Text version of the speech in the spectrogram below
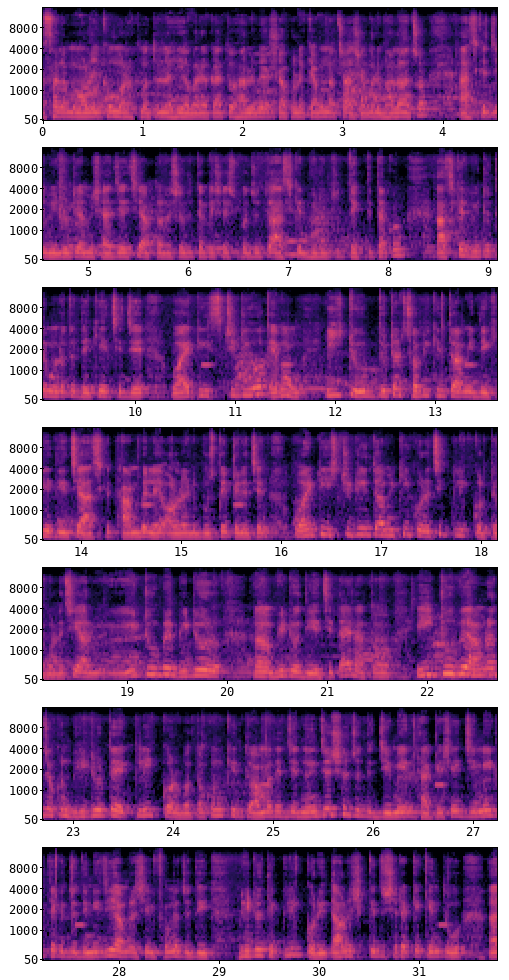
আসসালামু আলাইকুম রহমতুল্লাহি আবরাকাত হ্যালো বিয়ার সকলে কেমন আছো? আশা করি ভালো আছো। আজকের যে ভিডিওটি আমি সাজিয়েছি, আপনারা শুরু থেকে শেষ পর্যন্ত আজকের ভিডিওটি দেখতে থাকুন। আজকের ভিডিওতে মূলত দেখিয়েছি যে ওয়াইটি স্টুডিও এবং ইউটিউব দুটার ছবি কিন্তু আমি দেখিয়ে দিয়েছি আজকে থামবেলে অলরেডি বুঝতেই পেরেছেন ওয়াইটি স্টুডিওতে আমি কি করেছি ক্লিক করতে বলেছি। আর ইউটিউবে ভিডিও ভিডিও দিয়েছি, তাই না? তো ইউটিউবে আমরা যখন ভিডিওতে ক্লিক করব, তখন কিন্তু আমাদের যে নিজস্ব যদি জিমেইল থাকে, সেই জিমেইল থেকে যদি নিজেই আমরা সেই ফোনে যদি ভিডিওতে ক্লিক করি, তাহলে কিন্তু সেটাকে কিন্তু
